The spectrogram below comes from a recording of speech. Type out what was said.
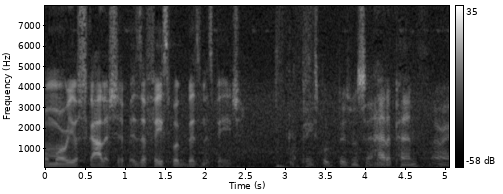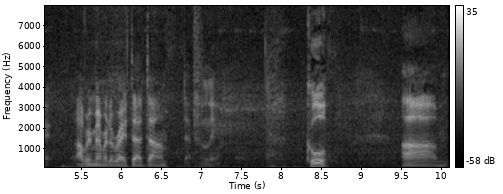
Memorial Scholarship is a Facebook business page. Facebook business. I had a pen. All right. I'll remember to write that down. Definitely. Cool. Um,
